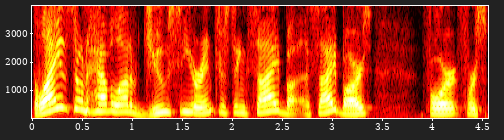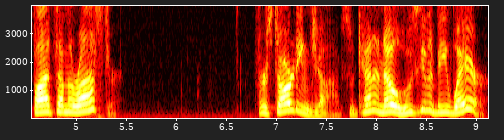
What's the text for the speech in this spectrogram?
The Lions don't have a lot of juicy or interesting side sidebars for for spots on the roster. For starting jobs, we kind of know who's going to be where.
